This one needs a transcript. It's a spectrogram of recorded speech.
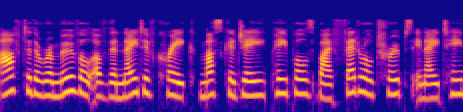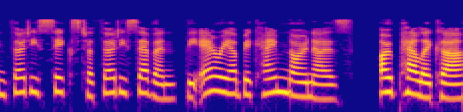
After the removal of the native Creek Muskogee peoples by federal troops in 1836–37, the area became known as Opelika.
